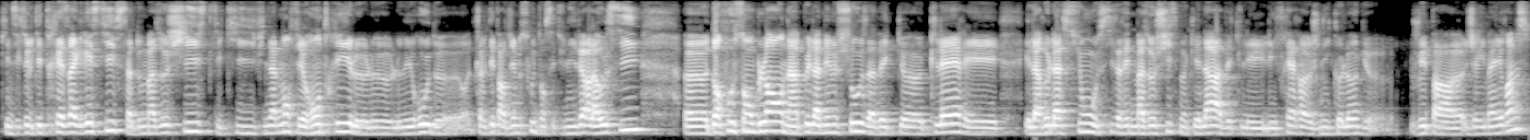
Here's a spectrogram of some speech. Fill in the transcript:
qui a une sexualité très agressive, sadomasochiste, et qui finalement fait rentrer le, héros de, interprété par James Wood dans cet univers-là aussi. Euh, dans Faux Semblant, on a un peu la même chose avec euh, Claire et, et, la relation aussi de masochisme qu'elle a avec les, les, frères gynécologues joués par Jeremy Irons.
